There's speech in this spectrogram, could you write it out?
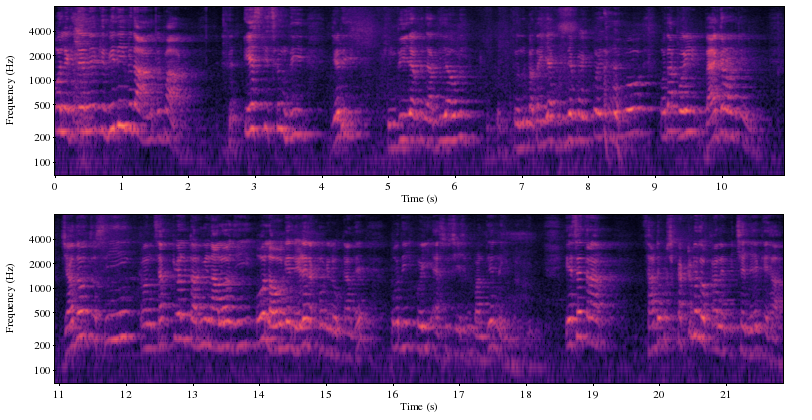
ਉਹ ਲਿਖਦੇ ਨੇ ਕਿ ਵਿਧੀ ਵਿਧਾਨ ਵਿਭਾਗ। ਇਸ ਕਿਸਮ ਦੀ ਜਿਹੜੀ ਹਿੰਦੀ ਜਾਂ ਪੰਜਾਬੀ ਆ ਉਹ ਵੀ ਤੁਹਾਨੂੰ ਪਤਾ ਹੀ ਹੈ ਕਿ ਕੋਈ ਕੋਈ ਉਹ ਉਹਦਾ ਕੋਈ ਬੈਕਗ੍ਰਾਉਂਡ ਨਹੀਂ। ਜਦੋਂ ਤੁਸੀਂ ਕਨਸੈਪਚੁਅਲ ਟਰਮੀਨੋਲੋਜੀ ਉਹ ਲਓਗੇ, ਨੇੜੇ ਰੱਖੋਗੇ ਲੋਕਾਂ ਦੇ, ਉਹਦੀ ਕੋਈ ਐਸੋਸੀਏਸ਼ਨ ਬਣਦੀ ਹੈ ਨਹੀਂ ਬਣਦੀ। ਇਸੇ ਤਰ੍ਹਾਂ ਸਾਡੇ ਕੁਝ ਕੱਟੜ ਲੋਕਾਂ ਨੇ ਪਿੱਛੇ ਜੇ ਕਿਹਾ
